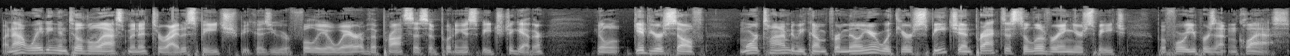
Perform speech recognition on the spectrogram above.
By not waiting until the last minute to write a speech, because you are fully aware of the process of putting a speech together, you'll give yourself more time to become familiar with your speech and practice delivering your speech before you present in class.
